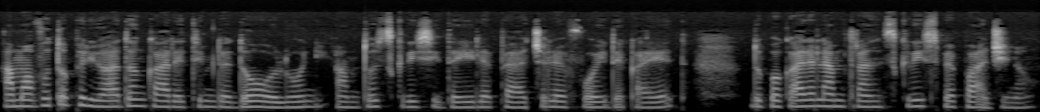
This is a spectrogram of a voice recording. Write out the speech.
Am avut o perioadă în care timp de două luni am tot scris ideile pe acele foi de caiet, după care le-am transcris pe pagină.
